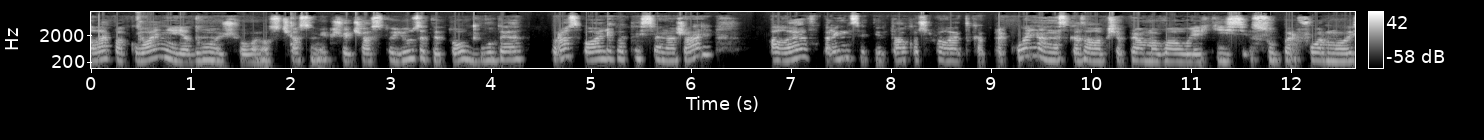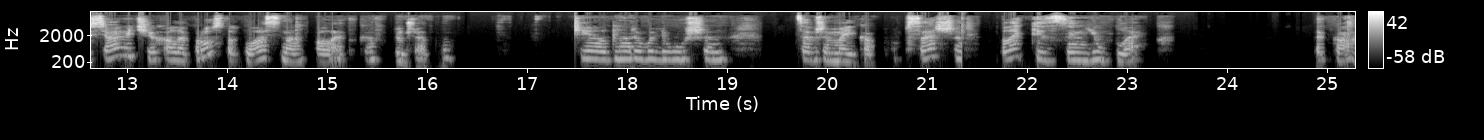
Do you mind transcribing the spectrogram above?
Але пакування, я думаю, що воно з часом, якщо часто юзати, то буде розвалюватися, на жаль. Але в принципі також палетка прикольна. Не сказала б, що прямо вау, якісь супер формули сяючих, але просто класна палетка бюджетна. Ще одна Revolution. Це вже Makeup Obsession. Black is the new black. Така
